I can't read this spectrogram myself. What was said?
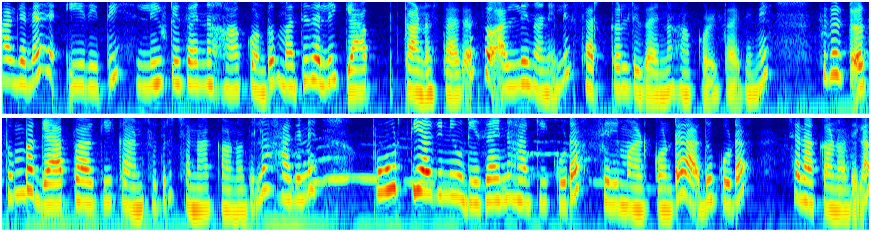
ಹಾಗೆಯೇ ಈ ರೀತಿ ಲೀಫ್ ಡಿಸೈನ್ನ ಹಾಕ್ಕೊಂಡು ಮಧ್ಯದಲ್ಲಿ ಗ್ಯಾಪ್ ಕಾಣಿಸ್ತಾ ಇದೆ. ಸೊ ಅಲ್ಲಿ ನಾನಿಲ್ಲಿ ಸರ್ಕಲ್ ಡಿಸೈನ್ನ ಹಾಕ್ಕೊಳ್ತಾ ಇದ್ದೀನಿ. ಸೊ ಇದು ತುಂಬ ಗ್ಯಾಪ್ ಆಗಿ ಕಾಣಿಸಿದ್ರು ಚೆನ್ನಾಗಿ ಕಾಣೋದಿಲ್ಲ. ಹಾಗೆಯೇ ಪೂರ್ತಿಯಾಗಿ ನೀವು ಡಿಸೈನ್ ಹಾಕಿ ಕೂಡ ಫಿಲ್ ಮಾಡಿಕೊಂಡ್ರೆ ಅದು ಕೂಡ ಚೆನ್ನಾಗಿ ಕಾಣೋದಿಲ್ಲ.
